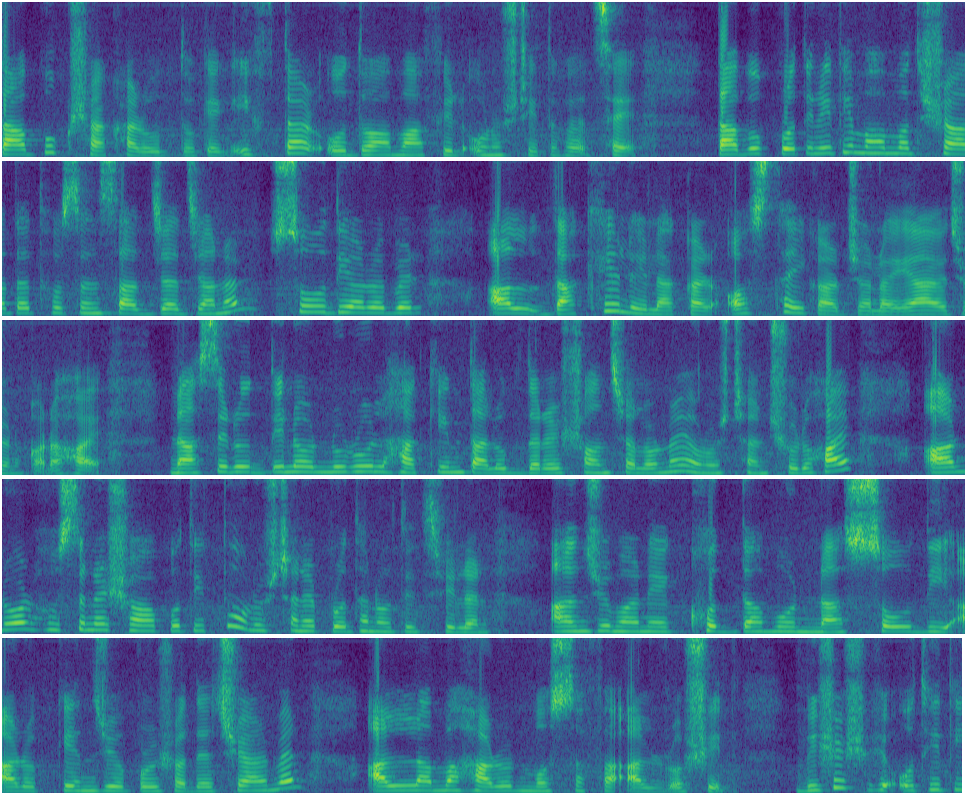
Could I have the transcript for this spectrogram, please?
তাবুক শাখার উদ্যোগে ইফতার ও দোয়া মাহফিল অনুষ্ঠিত হয়েছে। তাবুক প্রতিনিধি মোহাম্মদ শাহাদাত হোসেন সাজ্জাদ জানান, সৌদি আরবের আল দাখেল এলাকার অস্থায়ী কার্যালয়ে আয়োজন করা হয়। নাসির উদ্দিন ও নুরুল হাকিম তালুকদারের সঞ্চালনায় অনুষ্ঠান শুরু হয়। আনোয়ার হোসেনের সভাপতিত্বে অনুষ্ঠানে প্রধান অতিথি ছিলেন আঞ্জুমানে খোদ্দামুন নাস সৌদি আরব কেন্দ্রীয় পরিষদের চেয়ারম্যান আল্লামা হারুন মোস্তফা আল রশিদ বিশেষ অতিথি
